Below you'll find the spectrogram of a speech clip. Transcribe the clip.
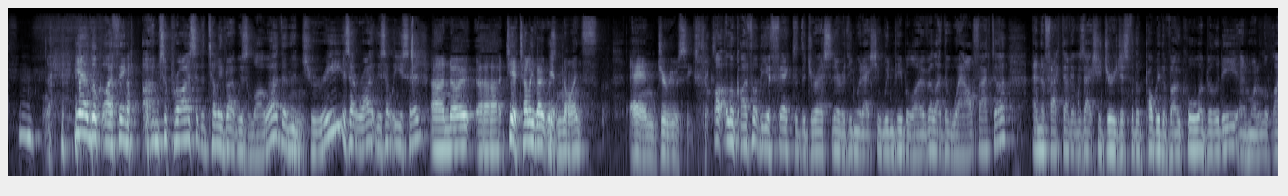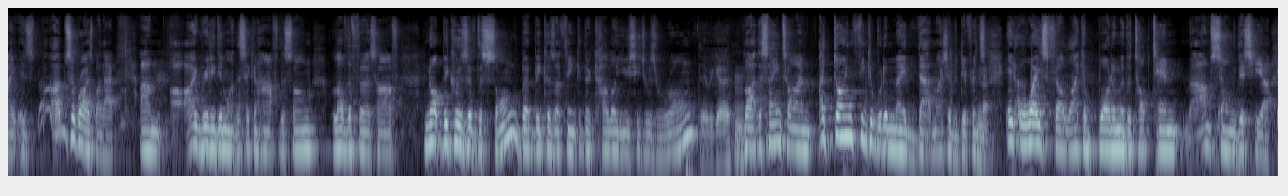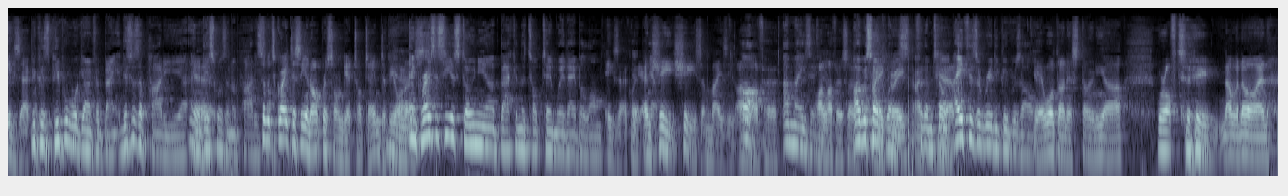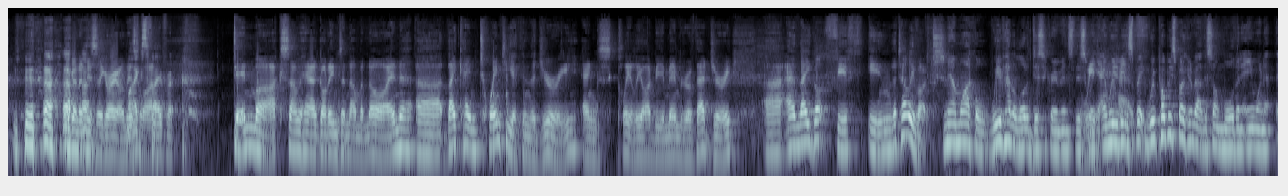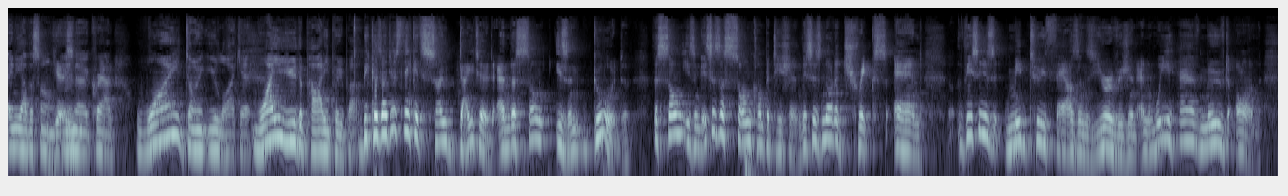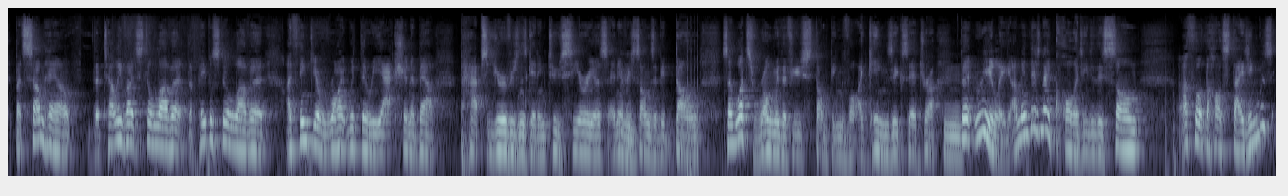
Yeah, look, I think I'm surprised that the televote was lower than the jury. Is that right? Is that what you said? Uh, no, uh, yeah, televote was ninth and jury was sixth. Oh, look, I thought the effect of the dress and everything would actually win people over, like the wow factor, and the fact that it was actually jury just for the probably the vocal ability and what it looked like is. I'm surprised by that. Um, I really didn't like the second half of the song. Love the first half. Not because of the song, but because I think the color usage was wrong. There we go. But at the same time, I don't think it would have made that much of a difference. It always felt like a bottom of the top 10 um, song this year. Exactly. Because people were going for bang. This was a party year, and Yeah. this wasn't a party So song. it's great to see an opera song get top ten. To be honest, And great to see Estonia back in the top 10 where they belong. Exactly, and she she's amazing. I Oh, love her. Amazing. I love her so I was so I agree. pleased I- for them to. Eighth is a really good result. Yeah, well done, Estonia. We're off to number nine. We're going to disagree on this Mike's one. favourite. Denmark somehow got into number nine. Uh, they came 20th in the jury, and clearly I'd be a member of that jury. Uh, and they got fifth in the televote. Now, Michael, we've had a lot of disagreements this We week, and we've been spe- we've probably spoken about this song more than anyone any other song Yes. in the crowd. Why don't you like it? Why are you the party pooper? Because I just think it's so dated and the song isn't good. The song isn't. This is a song competition. This is not a tricks and this is mid 2000s Eurovision and we have moved on. But somehow the televotes still love it, the people still love it. I think you're right with the reaction about perhaps Eurovision's getting too serious and Mm. every song's a bit dull. So what's wrong with a few stomping Vikings, etc.? Mm. But really, I mean, there's no quality to this song. I thought the whole staging was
